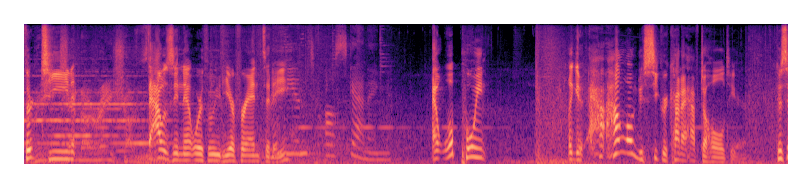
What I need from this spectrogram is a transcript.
13,000 net worth lead here for Entity. Radiant are scanning. At what point, like, how, how long does Secret kind of have to hold here? Because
